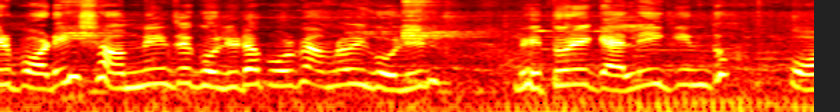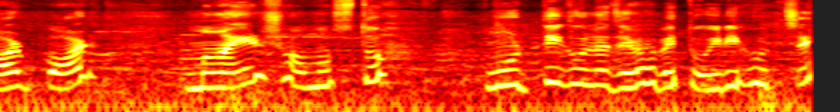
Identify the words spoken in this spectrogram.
এরপরেই সামনেই যে গলিটা পড়বে, আমরা ওই গলির ভেতরে গেলেই কিন্তু পর পর মায়ের সমস্ত মূর্তিগুলো যেভাবে তৈরি হচ্ছে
